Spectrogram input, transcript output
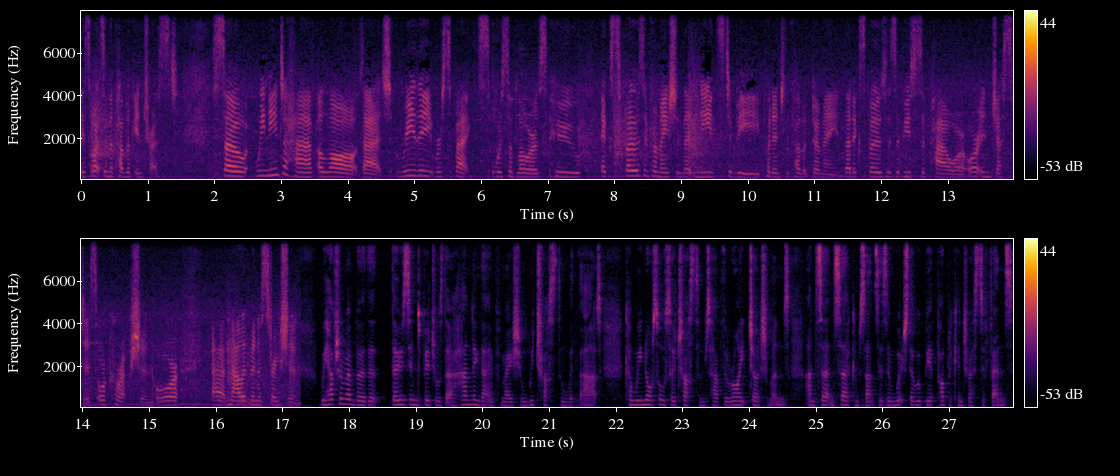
is what's in the public interest. So we need to have a law that really respects whistleblowers who expose information that needs to be put into the public domain, that exposes abuses of power or injustice or corruption or uh, maladministration we have to remember that those individuals that are handling that information, we trust them with that. Can we not also trust them to have the right judgment and certain circumstances in which there would be a public interest defence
